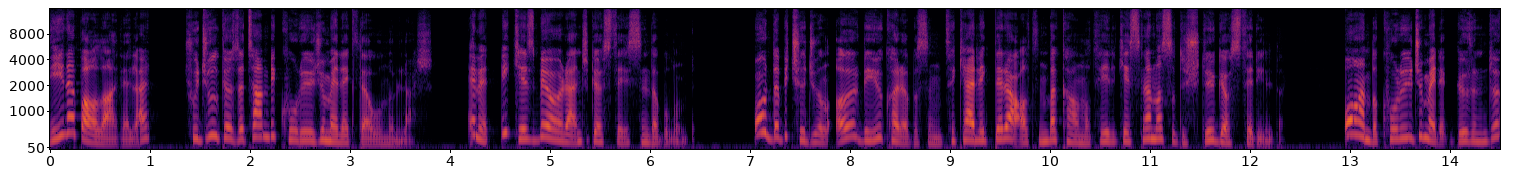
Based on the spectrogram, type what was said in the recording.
Dine bağlı anneler çocuğu gözeten bir koruyucu melekle avunurlar. Evet bir kez bir öğrenci gösterisinde bulundu. Orada bir çocuğun ağır bir yük arabasının tekerlekleri altında kalma tehlikesine nasıl düştüğü gösterildi. O anda koruyucu melek göründü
